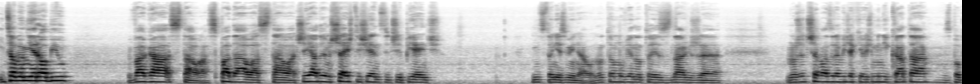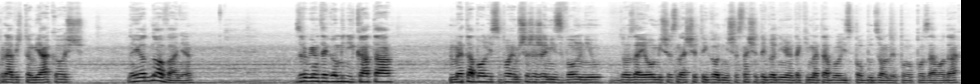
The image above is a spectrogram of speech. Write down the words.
I co bym nie robił? Waga stała, spadała, stała. Czy jadłem 6000 czy 5? Nic to nie zmieniało. No to mówię, no to jest znak, że no, że trzeba zrobić jakiegoś minikata, poprawić tą jakość. No i od nowa, nie? Zrobiłem tego minikata. Metabolizm, powiem szczerze, że mi zwolnił. To zajęło mi 16 tygodni. 16 tygodni miałem taki metabolizm pobudzony po, po zawodach.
